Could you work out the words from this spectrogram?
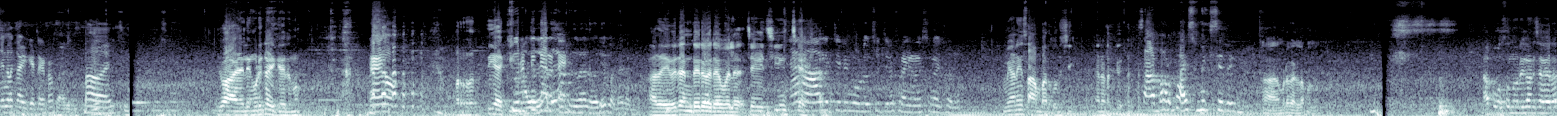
ഞങ്ങൾ കഴിക്കട്ടെ കേട്ടോ. ബായ് ഈ വാഴയിലും കൂടി കഴിക്കായിരുന്നു. വൃത്തിയാക്കി. അതെ ഇവർ രണ്ടുപേരും ഒരേപോലെ ചേച്ചിയും ഉമ്മയാണെങ്കിൽ സാമ്പാർ കുതിച്ചി അതിനിടക്ക്. സാമ്പാർ പായസം മിക്സ് ചെയ്ത് ആ നമ്മുടെ വെള്ളം വന്നു. ആ പോസ് ഒന്നുകൂടി കാണിച്ച വേറെ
